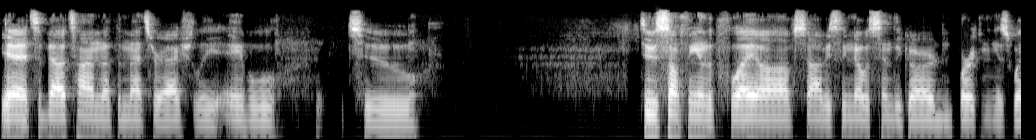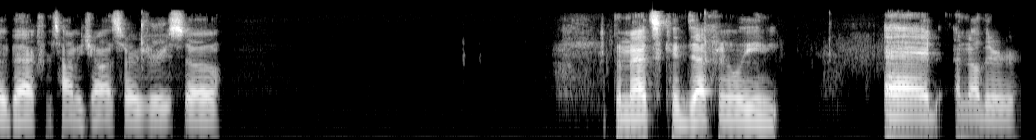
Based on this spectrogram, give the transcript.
yeah, it's about time that the Mets are actually able to do something in the playoffs. Obviously, Noah Syndergaard working his way back from Tommy John surgery, so the Mets could definitely add another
